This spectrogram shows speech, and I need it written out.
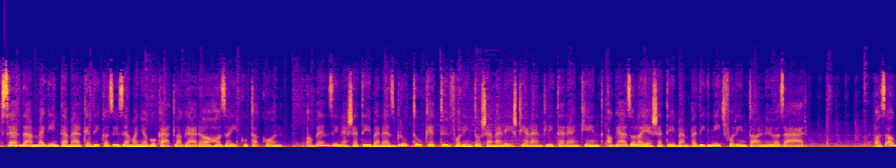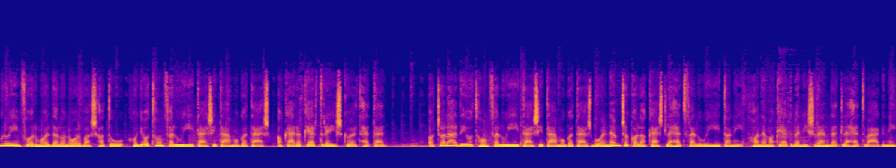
Szerdán megint emelkedik az üzemanyagok átlagára a hazai kutakon. A benzin esetében ez bruttó 2 forintos emelést jelent literenként, a gázolaj esetében pedig 4 forinttal nő az ár. Az Agroinform oldalon olvasható, hogy otthonfelújítási támogatás, akár a kertre is költheted. A családi otthonfelújítási támogatásból nem csak a lakást lehet felújítani, hanem a kertben is rendet lehet vágni.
